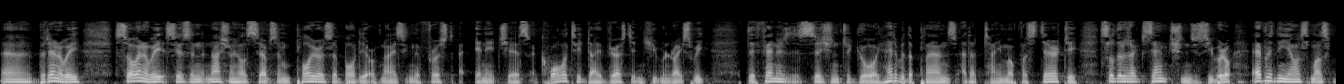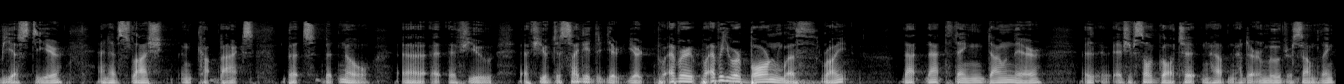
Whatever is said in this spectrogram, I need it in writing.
Uh, but anyway, so anyway, it says in National Health Service, employers, a body organising the first NHS Equality, Diversity and Human Rights Week, defended the decision to go ahead with the plans at a time of austerity. So there's exemptions, you see, but everything else must be austere and have slash and cutbacks. But, but no, uh, if you, if you've decided that you're, you're, whatever, whatever you were born with, right, that, that thing down there, Uh, if you've still got it and haven't had it removed or something,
